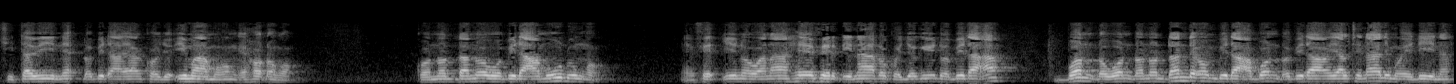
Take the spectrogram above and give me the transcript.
si tawi neɗɗo biɗa yankojo imamu on e hoɗo ngon ko noddanowo biɗa muɗum on en feƴƴino wona heferɗinaɗo ko jogiɗo biɗa a bonɗo wonɗo noddande on biɗa a bonɗo biɗa o yaltinalimo e dina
